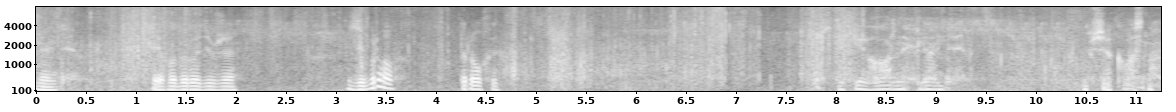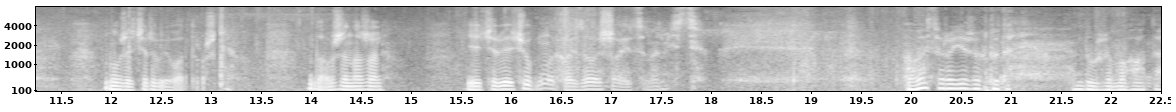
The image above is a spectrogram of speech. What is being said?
Гляньте. Я по дорозі вже зібрав трохи. Ось такі гарні гляньте. Взагалі класно. Ну вже червива трошки. Да, вже, на жаль, є черв'ячок, ну нехай залишається на місці. Але сироїжок тут дуже багато.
